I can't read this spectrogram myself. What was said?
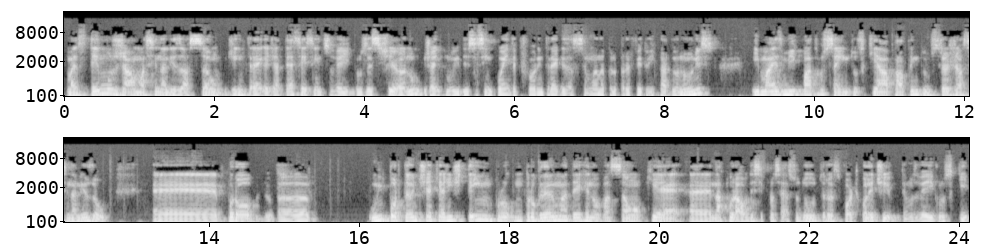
mas temos já uma sinalização de entrega de até 600 veículos este ano, já incluído esses 50 que foram entregues essa semana pelo prefeito Ricardo Nunes, e mais 1.400 que a própria indústria já sinalizou. É, por óbvio, uh, o importante é que a gente tem um, pro, um programa de renovação que é, é, natural desse processo do transporte coletivo. Temos veículos que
